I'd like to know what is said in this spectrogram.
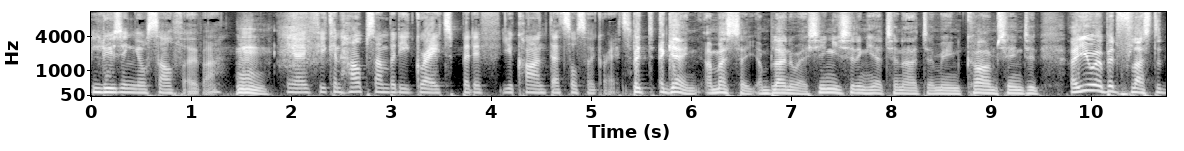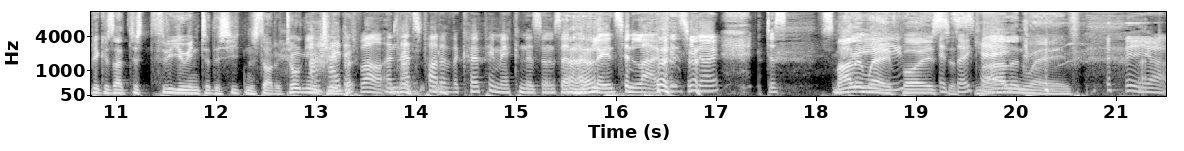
losing yourself over. Mm. You know, if you can help somebody, great. But if you can't, that's also great. But again, I must say, I'm blown away. Seeing you sitting here tonight, I mean, calm, centered. Are you a bit flustered because I just threw you into the seat and started talking I to you? hide but- it well, and that's part of the coping mechanisms that Uh-huh. I've learned in life. Is you know, just Smile and wave, boys. It's just okay. smile and wave. yeah.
